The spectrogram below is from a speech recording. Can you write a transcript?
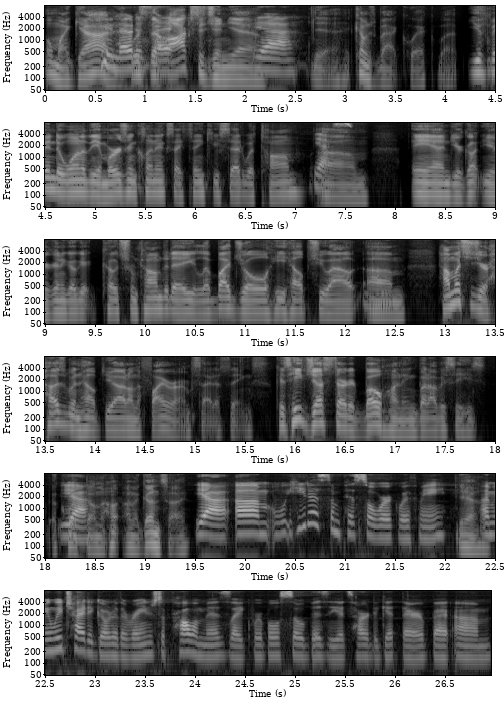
oh my god You where's the it. oxygen yeah Yeah. yeah it comes back quick but you've been to one of the immersion clinics i think you said with tom Yes. Um, and you're going you're going to go get coached from tom today you live by joel he helps you out Mm-hmm. um how much has your husband helped you out on the firearm side of things because he just started bow hunting but obviously he's equipped Yeah. on the on the gun side Yeah. Um, he does some pistol work with me. Yeah. I mean, we try to go to the range. The problem is, like, we're both so busy, it's hard to get there. But um,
